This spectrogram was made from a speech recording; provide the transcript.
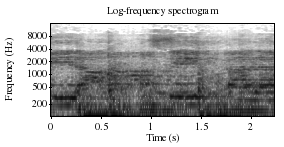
We vida así, a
